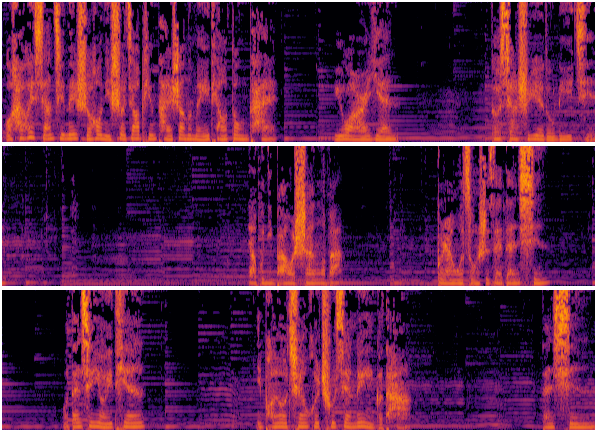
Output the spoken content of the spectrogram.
我还会想起那时候你社交平台上的每一条动态，于我而言，都像是阅读理解。要不你把我删了吧。然我总是在担心，我担心有一天，你朋友圈会出现另一个他，担心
